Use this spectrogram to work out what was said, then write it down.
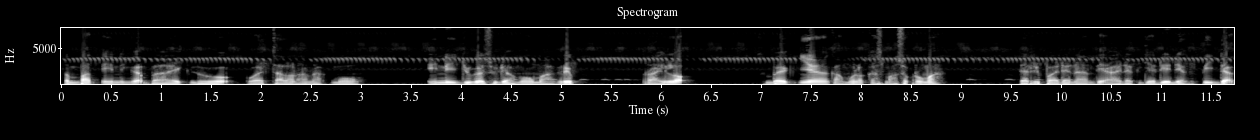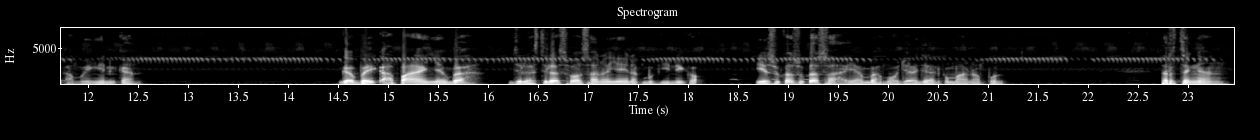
Tempat ini gak baik, Dok, buat calon anakmu. Ini juga sudah mau maghrib. Railo, sebaiknya kamu lekas masuk rumah. Daripada nanti ada kejadian yang tidak kamu inginkan. Gak baik apa apanya mbah Jelas-jelas suasananya enak begini kok Ya suka-suka saya mbah mau jalan-jalan ke mana pun Tercengang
